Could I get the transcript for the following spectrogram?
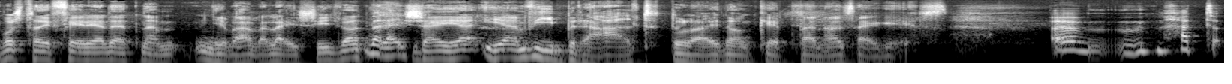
mostani férjedet nem, nyilván vele is így van, vele is. de ilyen, ilyen vibrált tulajdonképpen az egész egész? Hát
